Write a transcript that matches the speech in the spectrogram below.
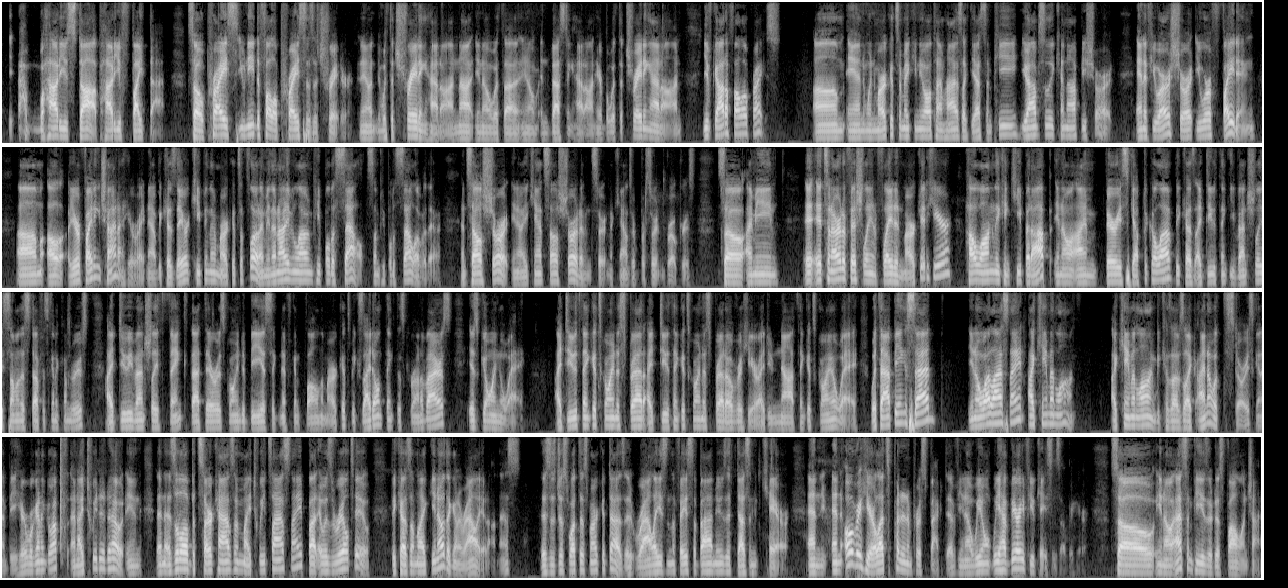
how do you stop? How do you fight that? So price, you need to follow price as a trader. You know, with the trading hat on, not you know with a you know investing hat on here, but with the trading hat on, you've got to follow price. Um, and when markets are making new all-time highs like the S&P, you absolutely cannot be short. And if you are short, you are fighting um, you're fighting China here right now because they are keeping their markets afloat. I mean, they're not even allowing people to sell, some people to sell over there and sell short. You know, you can't sell short in certain accounts or for certain brokers. So, I mean, it, it's an artificially inflated market here. How long they can keep it up, you know, I'm very skeptical of because I do think eventually some of this stuff is going to come to roost. I do eventually think that there is going to be a significant fall in the markets because I don't think this coronavirus is going away. I do think it's going to spread. I do think it's going to spread over here. I do not think it's going away. With that being said, you know what? Last night I came in long. I came in long because I was like, I know what the story's going to be here. We're going to go up, and I tweeted out. And and it's a little bit sarcasm my tweets last night, but it was real too because I'm like, you know, they're going to rally it on this. This is just what this market does. It rallies in the face of bad news. It doesn't care. And and over here, let's put it in perspective. You know, we don't, we have very few cases over here. So you know, S and P's are just following China.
